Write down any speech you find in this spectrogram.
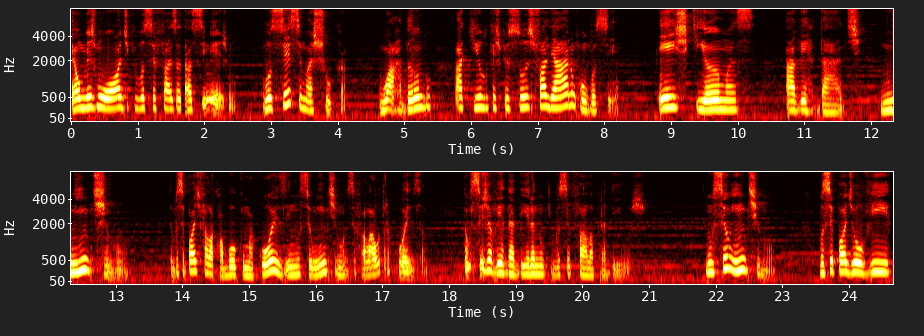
é o mesmo ódio que você faz a, a si mesmo. Você se machuca guardando aquilo que as pessoas falharam com você. Eis que amas a verdade no íntimo. Então você pode falar com a boca uma coisa e no seu íntimo você falar outra coisa. Então seja verdadeira no que você fala para Deus. No seu íntimo, você pode ouvir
